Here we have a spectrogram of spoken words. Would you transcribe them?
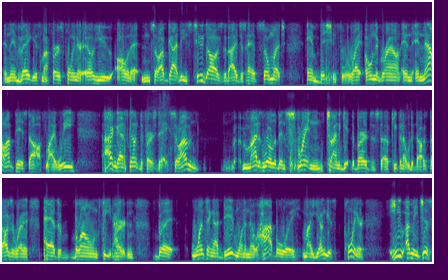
And then Vegas, my first pointer, Hugh, all of that. And so I've got these two dogs that I just had so much ambition for, right on the ground. And and now I'm pissed off. Like we, I got skunked the first day, so I'm might as well have been sprinting trying to get the birds and stuff, keeping up with the dogs. Dogs are running, pads are blown, feet hurting. But one thing I did want to know, Hot Boy, my youngest pointer, he, I mean, just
